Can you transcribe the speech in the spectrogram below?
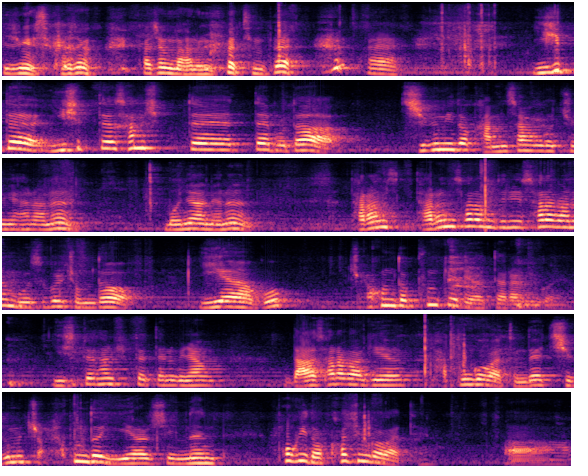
이 중에서 가장, 가장 많은 것 같은데. 네. 20대, 20대, 30대 때보다 지금이 더 감사한 것 중에 하나는 뭐냐 하면은 다른, 다른 사람들이 살아가는 모습을 좀 더 이해하고 조금 더 품게 되었다라는 거예요. 20대, 30대 때는 그냥 나 살아가기에 바쁜 것 같은데 지금은 조금 더 이해할 수 있는 폭이 더 커진 것 같아요. 아,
